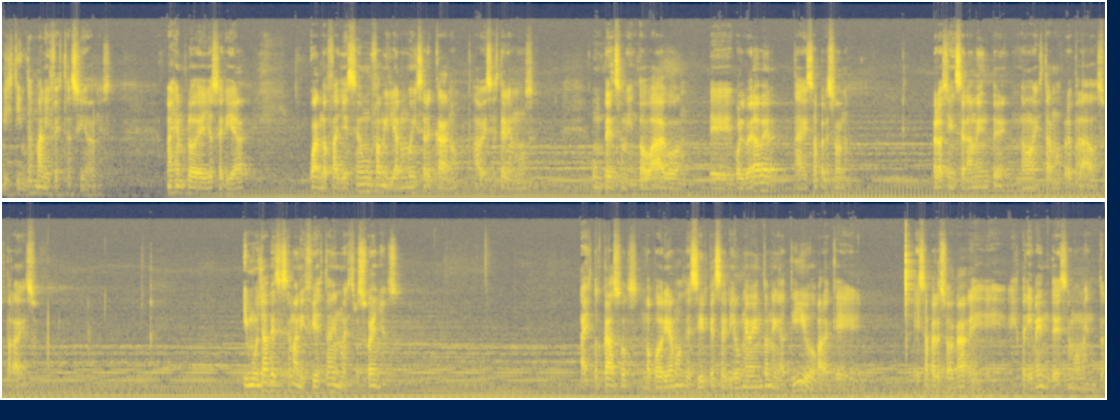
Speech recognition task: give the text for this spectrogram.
distintas manifestaciones. Un ejemplo de ello sería cuando fallece un familiar muy cercano, a veces tenemos un pensamiento vago de volver a ver a esa persona, pero sinceramente no estamos preparados para eso y muchas veces se manifiestan en nuestros sueños. A estos casos no podríamos decir que sería un evento negativo para que esa persona eh, experimente ese momento,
